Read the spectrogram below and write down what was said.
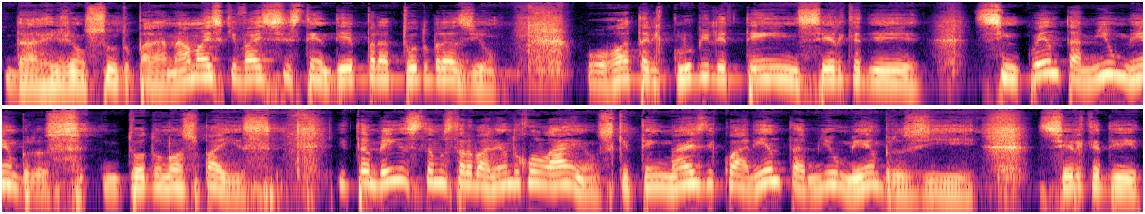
da região sul do Paraná, mas que vai se estender para todo o Brasil. O Rotary Club ele tem cerca de 50 mil membros em todo o nosso país. E também estamos trabalhando com Lions, que tem mais de 40 mil membros e cerca de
